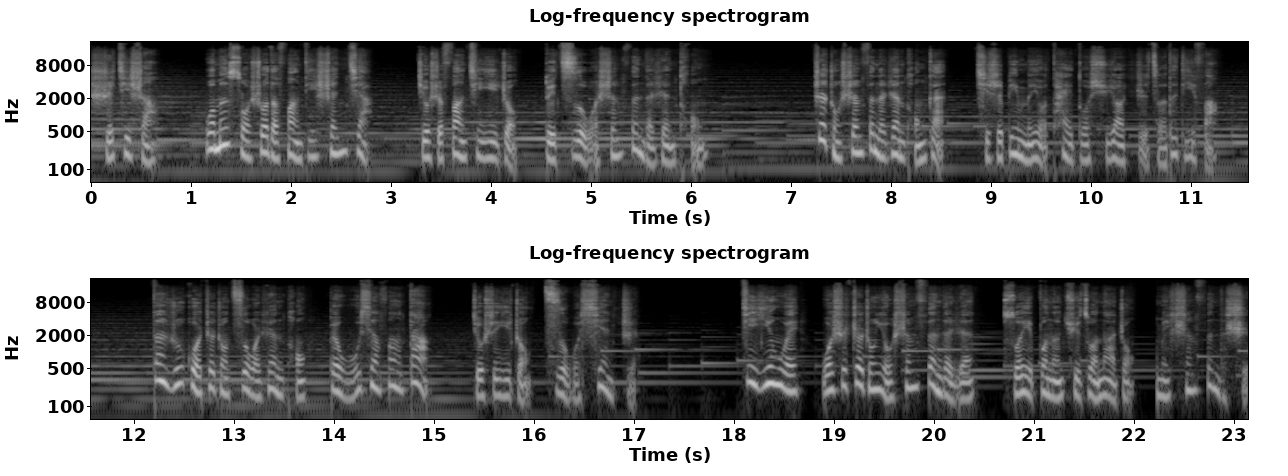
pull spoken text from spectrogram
实际上，我们所说的放低身价，就是放弃一种对自我身份的认同。这种身份的认同感其实并没有太多需要指责的地方。但如果这种自我认同被无限放大，就是一种自我限制。既因为我是这种有身份的人，所以不能去做那种没身份的事。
